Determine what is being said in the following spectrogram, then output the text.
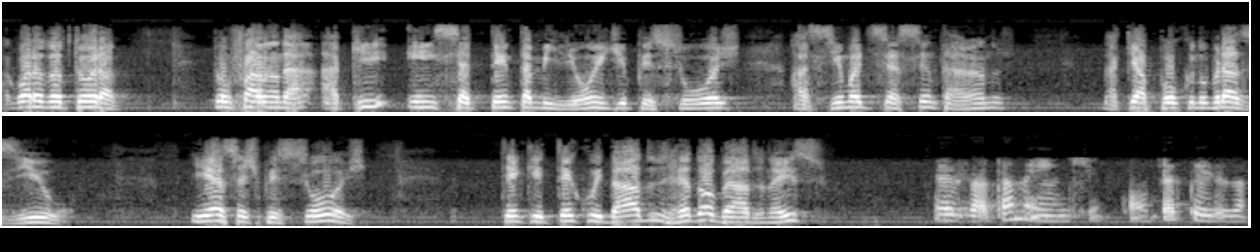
Agora, doutora, estou falando aqui em 70 milhões de pessoas acima de 60 anos daqui a pouco no Brasil. E essas pessoas têm que ter cuidados redobrados, não é isso? Exatamente, com certeza.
